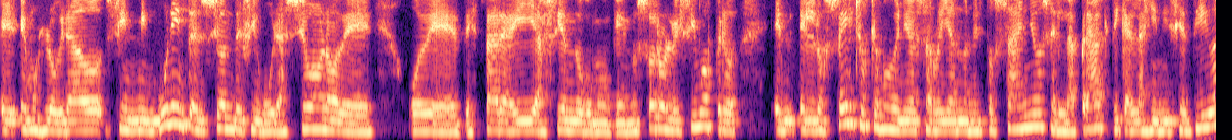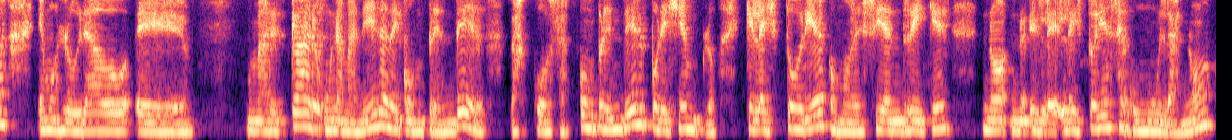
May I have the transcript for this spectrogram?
eh, hemos logrado sin ninguna intención de figuración o de o de, estar ahí haciendo como que nosotros lo hicimos, pero en, los hechos que hemos venido desarrollando en estos años, en la práctica, en las iniciativas, hemos logrado eh, marcar una manera de comprender las cosas. Comprender, por ejemplo, que la historia, como decía Enrique, no, la, historia se acumula, ¿no?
